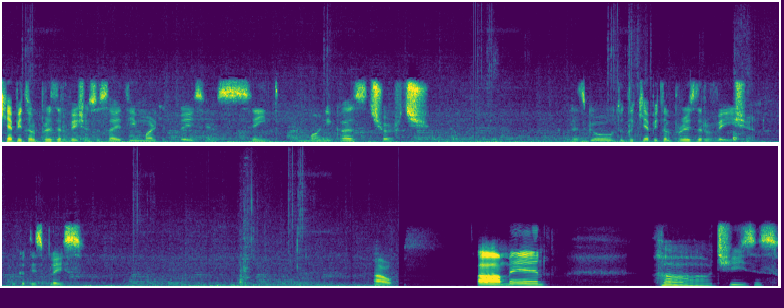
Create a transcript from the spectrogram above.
Capital Preservation Society, Marketplace, and Saint Monica's Church. Let's go to the Capital Preservation. Look at this place. Oh. Oh, man. Oh, Jesus.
